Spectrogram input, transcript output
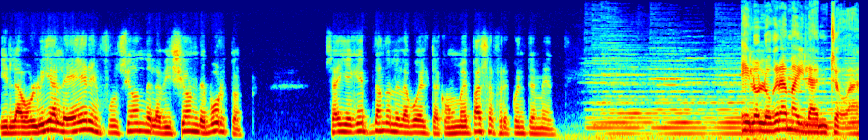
y la volví a leer en función de la visión de Burton. O sea, llegué dándole la vuelta, como me pasa frecuentemente. El holograma y la anchoa.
